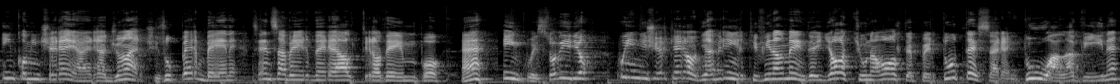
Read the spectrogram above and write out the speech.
incomincerei a ragionarci super bene senza perdere altro tempo, eh? In questo video quindi cercherò di aprirti finalmente gli occhi una volta e per tutte e sarai tu alla fine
